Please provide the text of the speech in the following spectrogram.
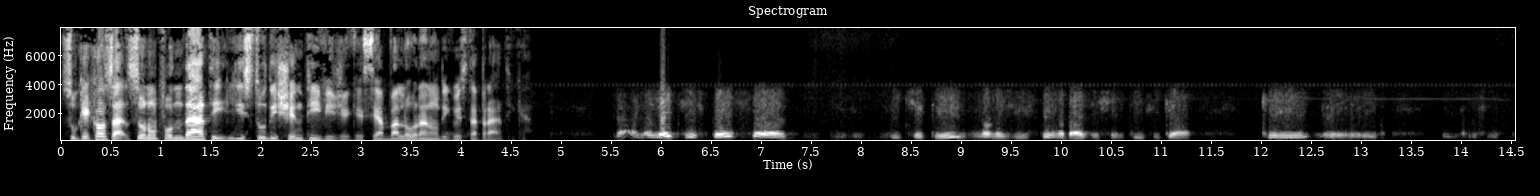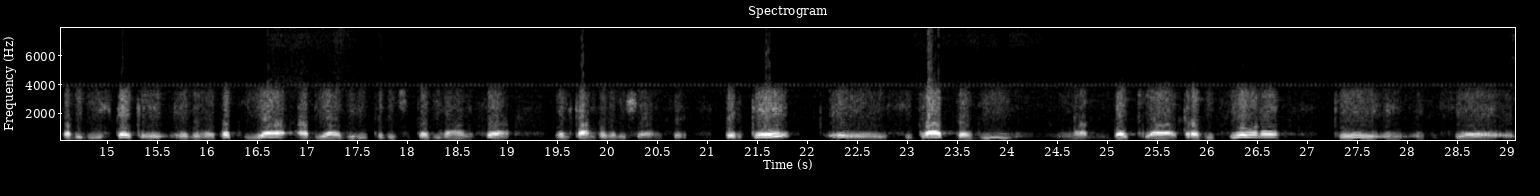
Su che cosa sono fondati gli studi scientifici che si avvalorano di questa pratica? La legge stessa dice che non esiste una base scientifica che eh, stabilisca che eh, l'omeopatia abbia diritto di cittadinanza nel campo delle scienze, perché eh, si tratta di una vecchia tradizione che, eh,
